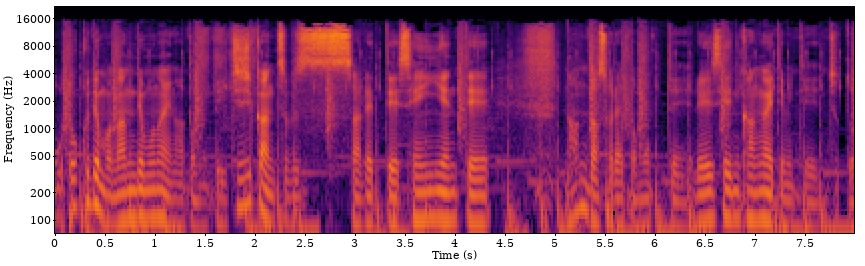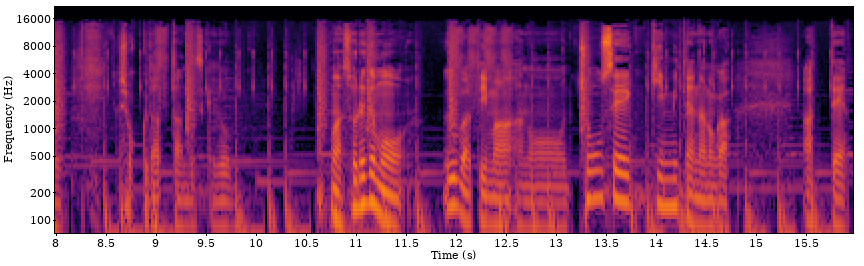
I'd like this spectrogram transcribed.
お得でも何でもないなと思って、1時間潰されて1000円って、なんだそれと思って、冷静に考えてみて、ちょっとショックだったんですけど、まあそれでも、ウーバーって今、あの調整金みたいなのがあって、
